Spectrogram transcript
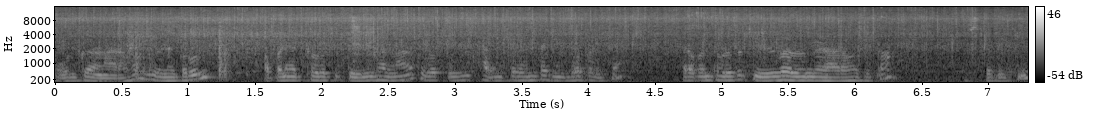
होल करणार आहोत जेणेकरून आपण यात थोडंसं तेल घालणार थोडं तेल खालीपर्यंत गेलं पाहिजे. तर आपण थोडंसं तेल घालून घेणार आहोत आता. मस्तपैकी.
